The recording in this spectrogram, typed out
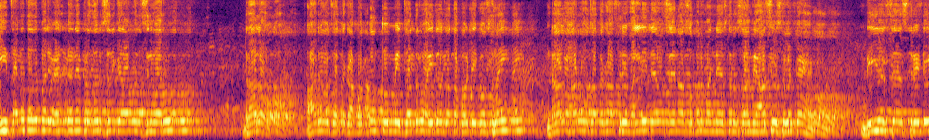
ఈ తన తదుపరి వెంటనే ప్రదర్శనకి రావాల్సిన వారు డ్రాలో ఆరో జతగా మొత్తం తొమ్మిది జతలు ఐదో జత పోటీకి వస్తున్నాయి. డ్రాలో ఆరో జతగా శ్రీ వల్లి దేవసేన సుబ్రహ్మణ్యేశ్వర స్వామి ఆశీస్సులతో BSS Reddy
